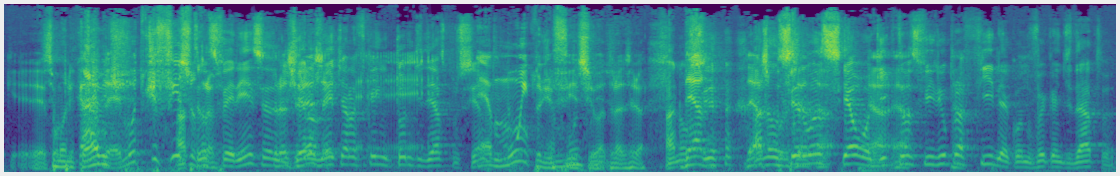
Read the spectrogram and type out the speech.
Que É Simone complicado, Tebet. é muito difícil. A transferência, transferência geralmente, ela fica em torno de 10%. É muito difícil a transferência. A não, Dez- ser, a não ser o 10%, Anselmo aqui é, que é. transferiu para a filha quando foi candidato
